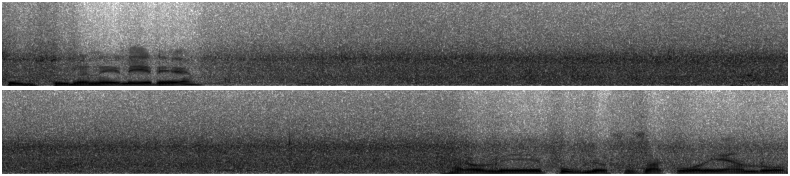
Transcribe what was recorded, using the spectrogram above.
Solstolen är ledig. Här har vi poolen som sagt var igen då.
